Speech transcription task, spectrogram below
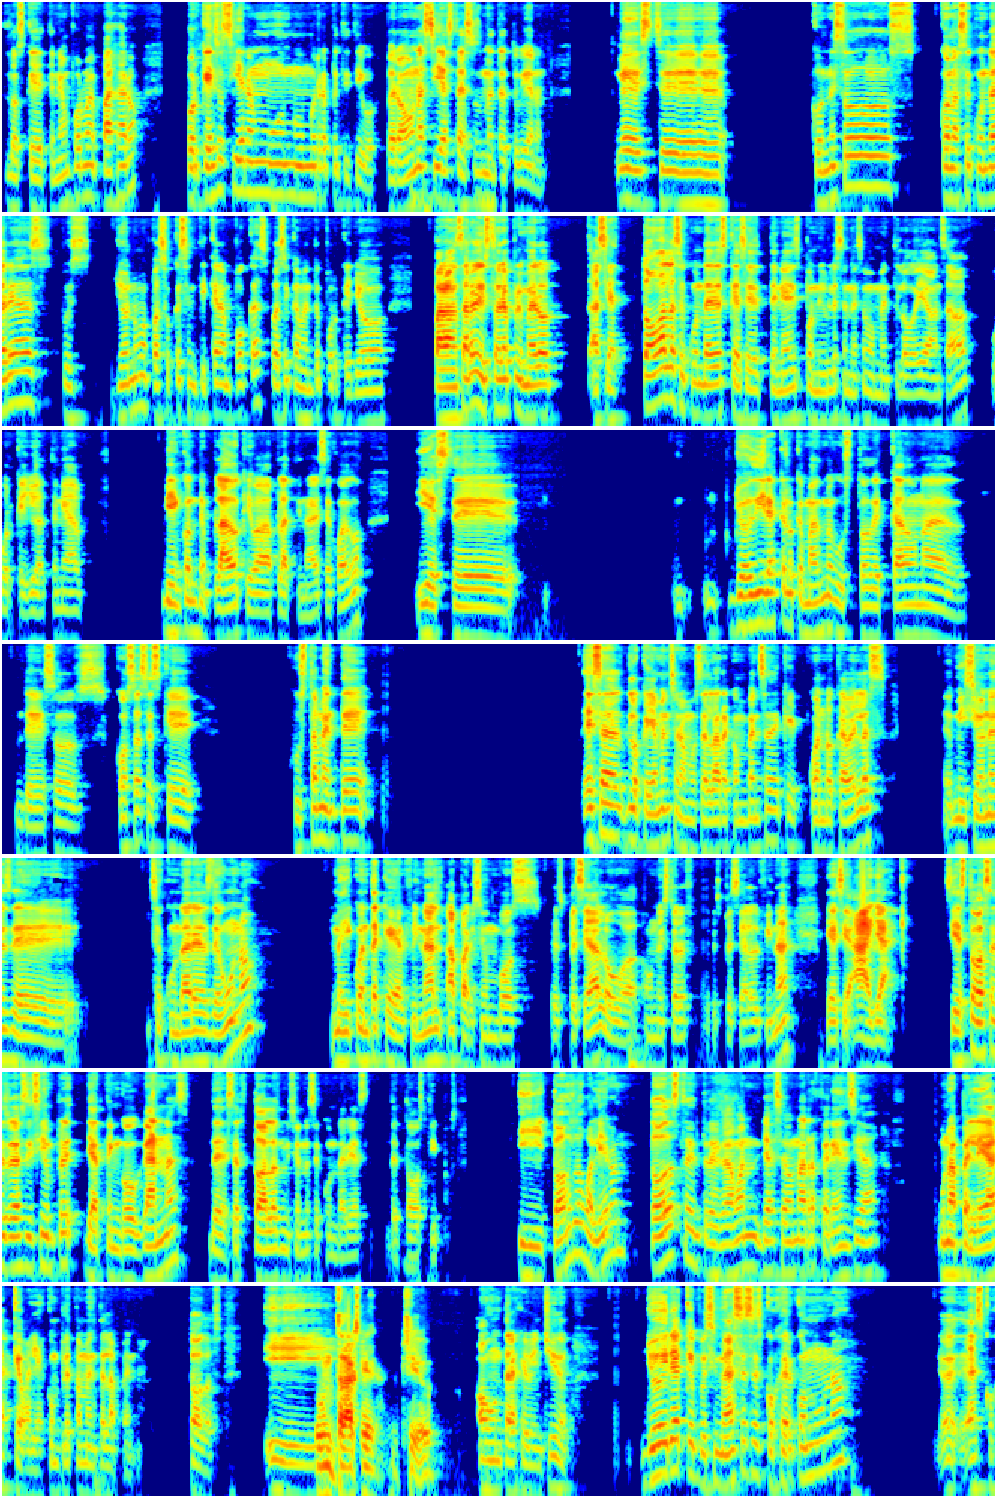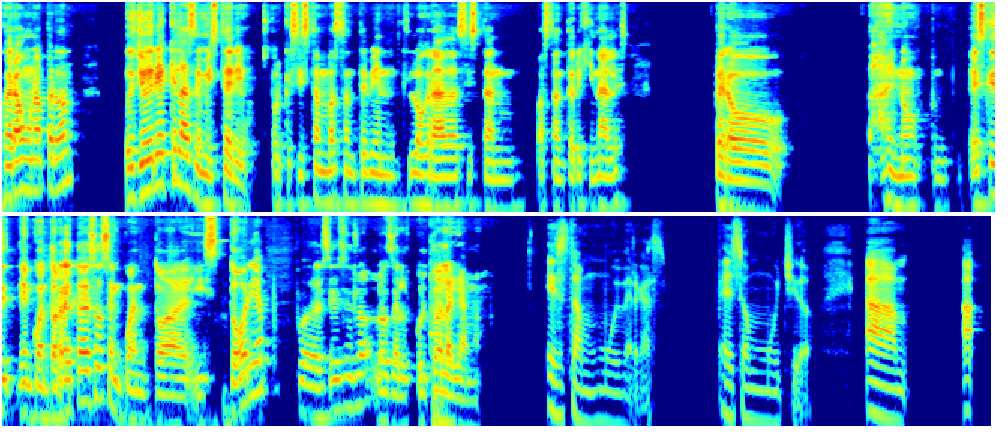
los que tenían forma de pájaro, porque esos sí eran muy, muy, muy repetitivos, pero aún así hasta esos me detuvieron. Este, con esos, con las secundarias, pues yo no me pasó que sentí que eran pocas, básicamente porque yo, para avanzar en la historia, primero hacía todas las secundarias que se tenía disponibles en ese momento y luego ya avanzaba, porque yo ya tenía bien contemplado que iba a platinar ese juego. Y este, yo diría que lo que más me gustó de cada una de esas cosas es que justamente esa es lo que ya mencionamos, de la recompensa de que cuando acabé las misiones de secundarias de uno, me di cuenta que al final apareció un boss especial o una historia especial al final y decía, ah, ya, si esto va a ser así siempre, ya tengo ganas de hacer todas las misiones secundarias de todos tipos. Y todos lo valieron, todas te entregaban ya sea una referencia, una pelea que valía completamente la pena, todos. Y... Un traje chido. O un traje bien chido. Yo diría que pues si me haces escoger con una, eh, a escoger a una, perdón, pues yo diría que las de misterio, porque sí están bastante bien logradas, sí están bastante originales, pero, ay no, es que en cuanto a reto esos, en cuanto a historia, puedo decirlo, los del culto de la llama. Está muy vergas, eso muy chido. a,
